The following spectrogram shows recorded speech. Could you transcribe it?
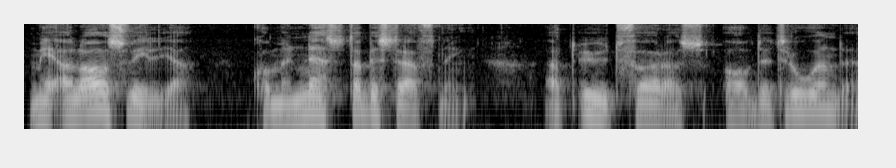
Med Allahs vilja kommer nästa bestraffning att utföras av de troende.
